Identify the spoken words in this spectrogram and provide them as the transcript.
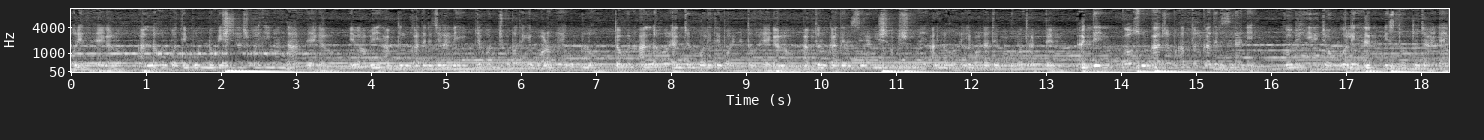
মুরিদ হয়ে গেল। আল্লাহর প্রতি পূর্ণ বিশ্বাস ও ইমানদার হয়ে গেল। এভাবেই আব্দুল কাদের জিলানি যখন ছোট থেকে বড় হয়ে উঠল, তখন আল্লাহর একজন বলিতে পরিণত হয়ে গেল। আব্দুল কাদের জিলানি সবসময় আল্লাহর ইবাদতে মগ্ন থাকতেন। একদিন গৌসুল আজম আব্দুল কাদের জিলানি গভীর জঙ্গলে এক নিস্তব্ধ জায়গায়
